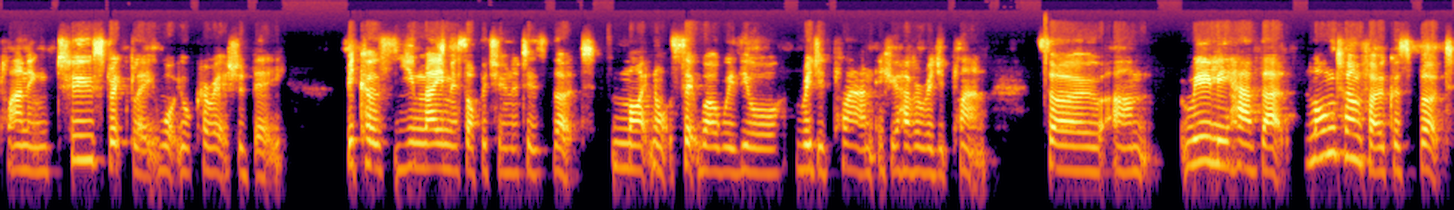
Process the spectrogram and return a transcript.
planning too strictly what your career should be because you may miss opportunities that might not sit well with your rigid plan if you have a rigid plan. So, um, really have that long term focus, but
